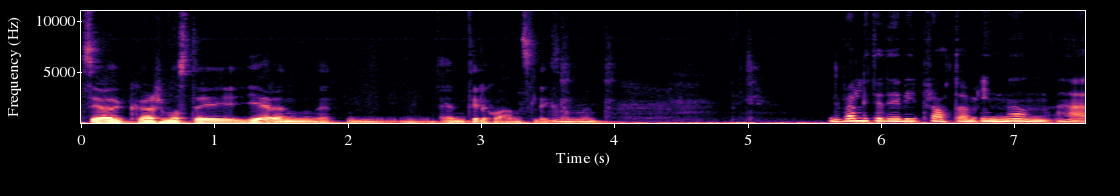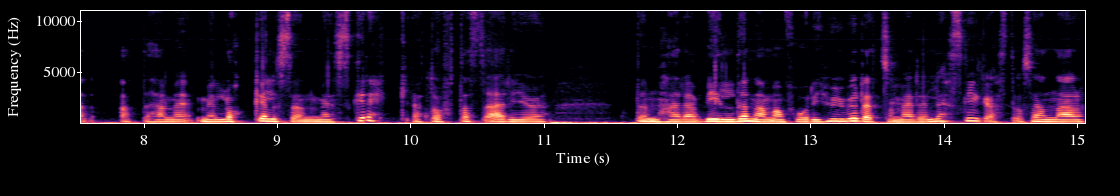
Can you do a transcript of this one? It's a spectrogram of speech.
Så jag kanske måste ge den en, en till chans. Liksom. Mm. Det var lite det vi pratade om innan här. Att det här med, med lockelsen med skräck. Att oftast är det ju de här bilderna man får i huvudet som är det läskigaste. Och sen när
